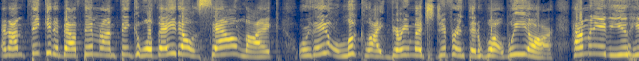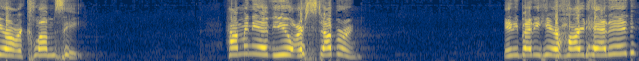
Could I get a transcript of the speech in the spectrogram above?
And I'm thinking about them, and I'm thinking, well, they don't sound like or they don't look like very much different than what we are. How many of you here are clumsy? How many of you are stubborn? Anybody here hard headed?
